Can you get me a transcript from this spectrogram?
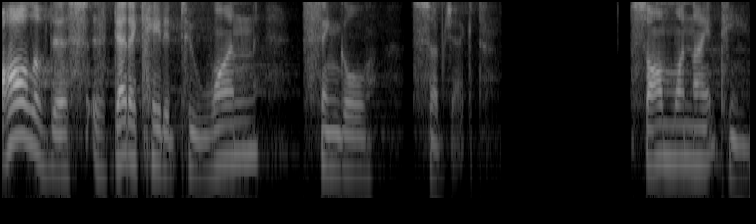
all of this is dedicated to one single subject. Psalm 119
